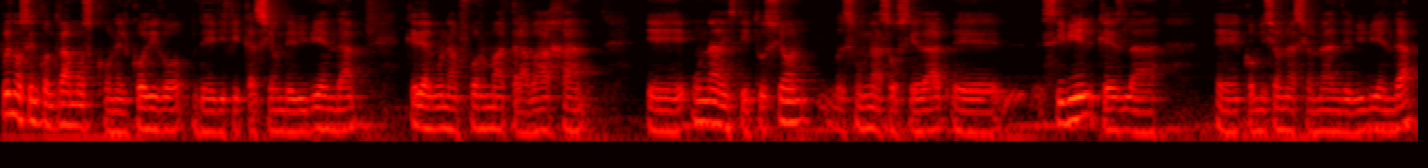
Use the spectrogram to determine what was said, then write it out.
pues nos encontramos con el código de edificación de vivienda que de alguna forma trabaja eh, una institución, pues una sociedad civil que es la Comisión Nacional de Vivienda,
